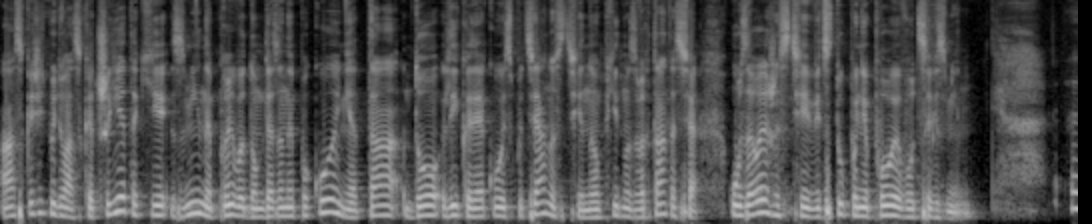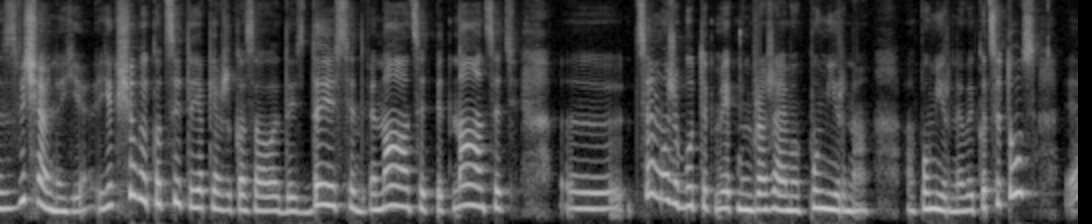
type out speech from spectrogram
А скажіть, будь ласка, чи є такі зміни приводом для занепокоєння та до лікаря якої спеціальності необхідно звертатися у залежності від ступеня прояву цих змін? Звичайно, є. Якщо лейкоцити, як я вже казала, десь 10, 12, 15, е, це може бути, як ми вражаємо, помірна, помірний лейкоцитоз, е,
